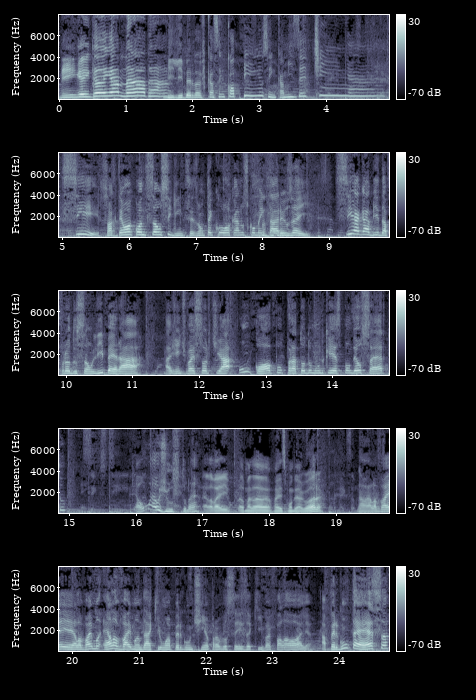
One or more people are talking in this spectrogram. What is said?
Ninguém ganha nada. Biliber vai ficar sem copinho, sem camisetinha. Se, só que tem uma condição seguinte, vocês vão ter que colocar nos comentários aí. Se a Gabi da produção liberar, a gente vai sortear um copo pra todo mundo que respondeu certo. É o, é o justo, né? Ela vai, mas ela vai responder agora? Não, ela vai, ela vai, ela vai mandar aqui uma perguntinha pra vocês aqui, vai falar, olha, a pergunta é essa.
